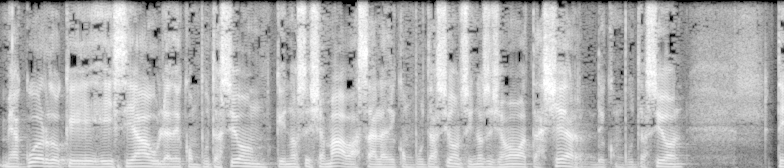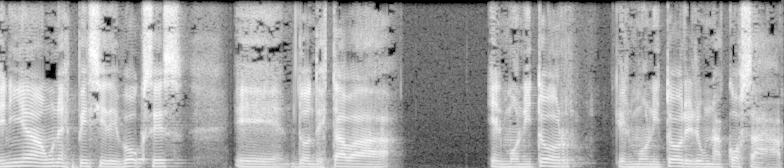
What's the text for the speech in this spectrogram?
me acuerdo que ese aula de computación, que no se llamaba sala de computación, sino se llamaba taller de computación, tenía una especie de boxes eh, donde estaba el monitor. El monitor era una cosa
